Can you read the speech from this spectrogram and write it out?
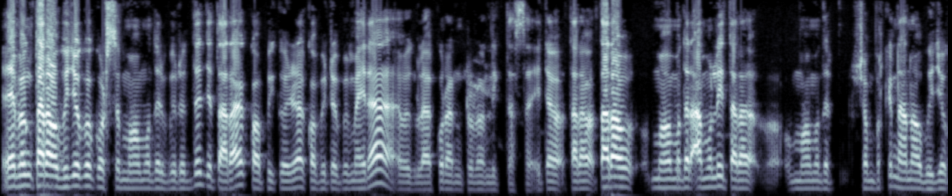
এবং তারা অভিযোগও করছে মোহাম্মদের বিরুদ্ধে যে তারা কপি কইরা কপি টপি মাইরা ওইগুলা কোরআন টোরআন লিখতেছে। এটা তারা তারাও মোহাম্মদের আমলেই তারা মোহাম্মদের সম্পর্কে নানা অভিযোগ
